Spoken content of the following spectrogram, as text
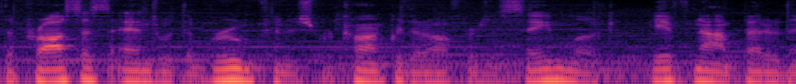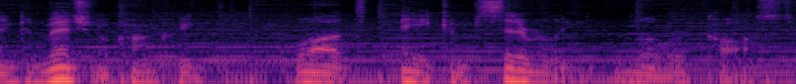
The process ends with a broom finish for concrete that offers the same look, if not better than conventional concrete, while it's a considerably lower cost.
